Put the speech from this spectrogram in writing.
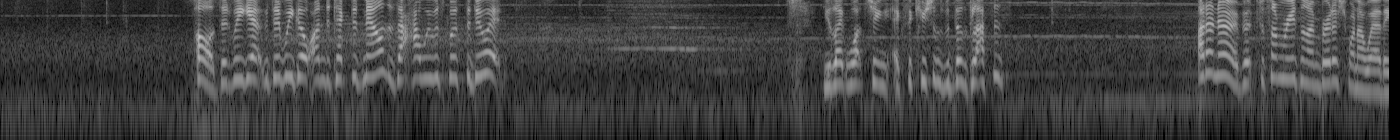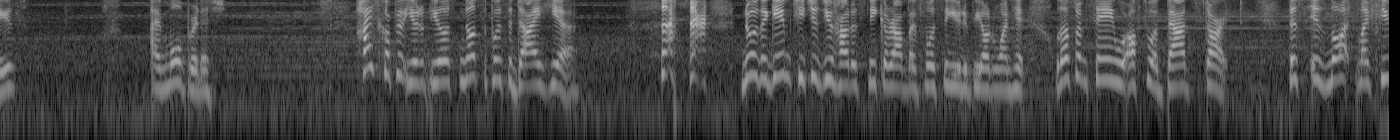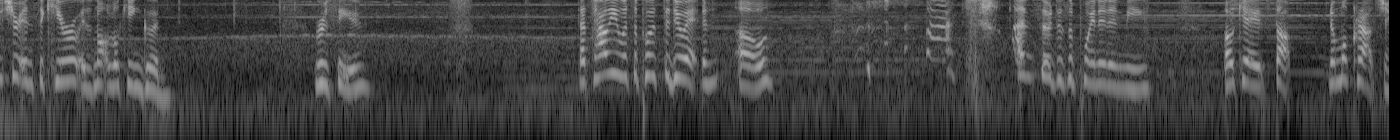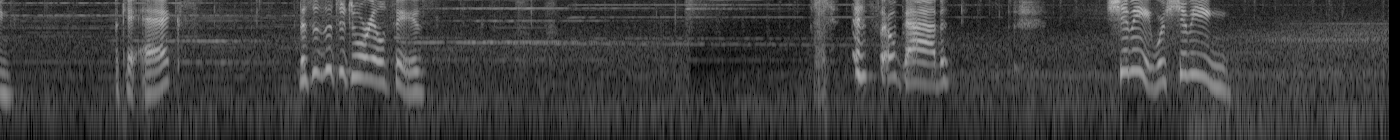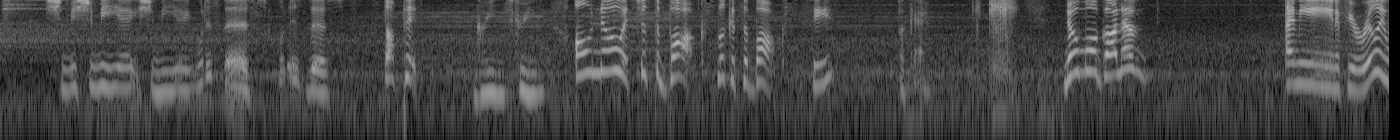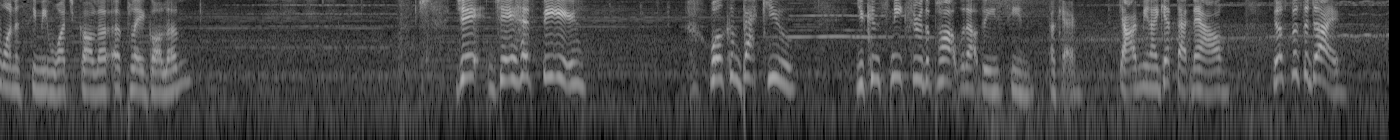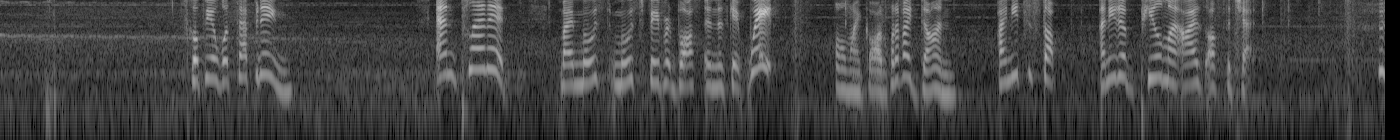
Oh, did we get, did we go undetected now? Is that how we were supposed to do it? You like watching executions with those glasses? I don't know, but for some reason I'm British when I wear these. I'm more British. Hi, Scorpio. You're, you're not supposed to die here. no, the game teaches you how to sneak around by forcing you to be on one hit. Well, that's what I'm saying. We're off to a bad start. This is not... My future in Sekiro is not looking good. Rusi. That's how you were supposed to do it. Oh. I'm so disappointed in me. Okay, stop. No more crouching. Okay, X. This is the tutorial phase. It's so bad. Shimmy! We're shimmying! Shimmy, shimmy, yay, shimmy, yay. What is this? What is this? Stop it! Green screen. Oh no, it's just a box. Look, it's a box. See? Okay. No more Gollum? I mean, if you really want to see me watch Gollum, uh, play Gollum. J JFB. Welcome back, you. You can sneak through the pot without being seen. Okay. Yeah, I mean, I get that now. You're not supposed to die. Scorpio, what's happening? And Planet! My most, most favorite boss in this game. Wait! Oh my god, what have I done? I need to stop. I need to peel my eyes off the chat.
